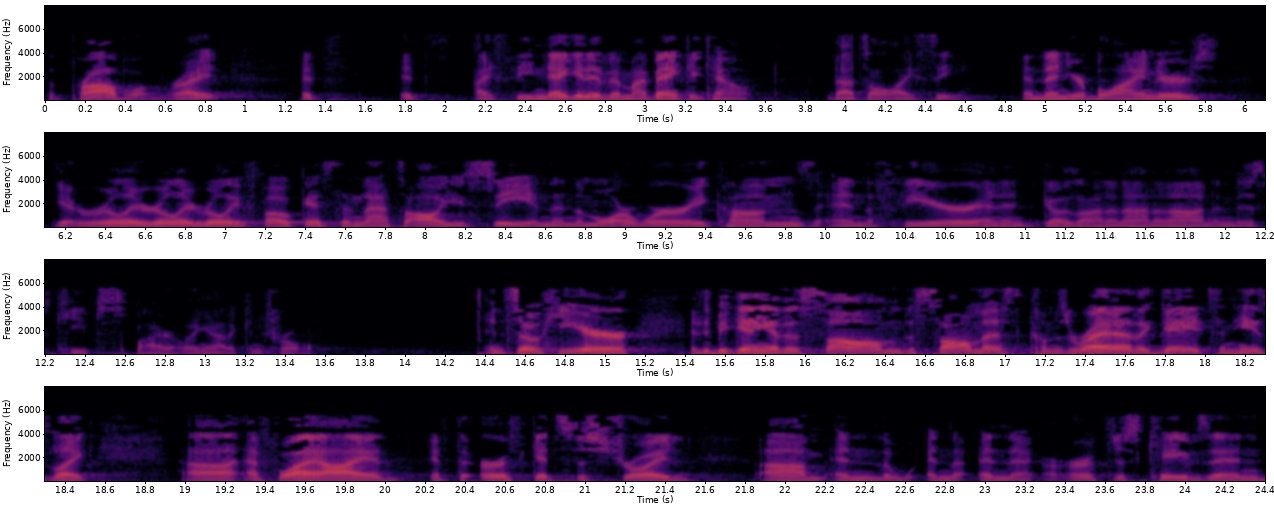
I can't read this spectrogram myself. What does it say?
The problem, right? It's it's I see negative in my bank account. That's all I see. And then your blinders get really, really, really focused, and that's all you see. And then the more worry comes, and the fear, and it goes on and on and on, and it just keeps spiraling out of control. And so here, at the beginning of the psalm, the psalmist comes right out of the gates, and he's like, uh, "FYI, if the earth gets destroyed um, and the and the and the earth just caves in,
